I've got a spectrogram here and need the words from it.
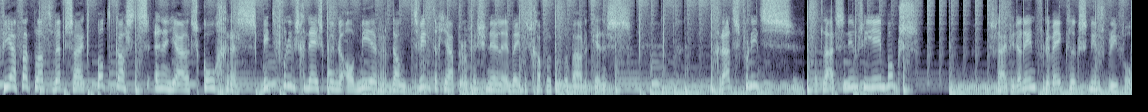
Via vakblad, website, podcasts en een jaarlijks congres biedt voedingsgeneeskunde al meer dan 20 jaar professionele en wetenschappelijk onderbouwde kennis. Gratis voor niets, het laatste nieuws in je inbox. Schrijf je dan in voor de wekelijkse nieuwsbrief op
